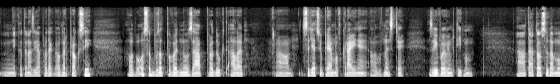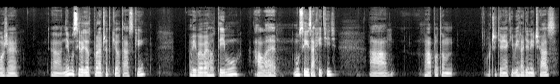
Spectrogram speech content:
niekto to nazýva product owner proxy, alebo osobu zodpovednú za produkt, ale sediacu priamo v krajine alebo v meste s vývojovým tímom. A táto osoba môže, nemusí vedieť odpovedať všetky otázky vývojového tímu, ale musí ich zachytiť a má potom určite nejaký vyhradený čas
